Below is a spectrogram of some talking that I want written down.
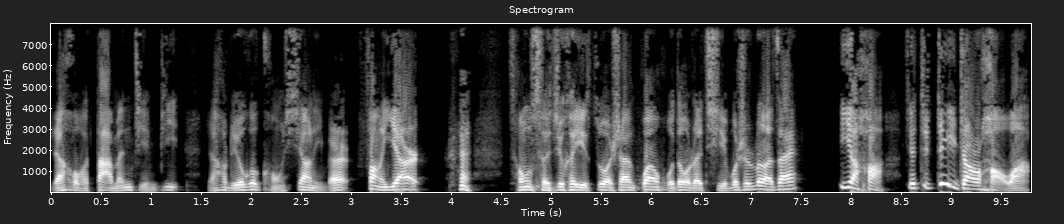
然后把大门紧闭，然后留个孔向里边放烟儿，从此就可以坐山观虎斗了，岂不是乐哉？呀哈，这这这招好啊！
